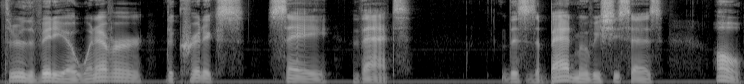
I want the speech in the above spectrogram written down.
through the video, whenever the critics say that this is a bad movie, she says, "Oh,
